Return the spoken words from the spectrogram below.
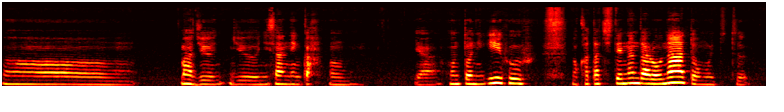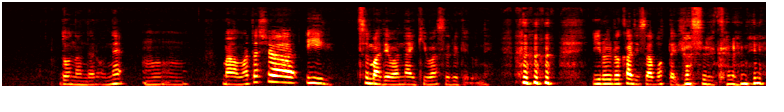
うーんまあ123年か。うん。いや本当にいい夫婦の形ってなんだろうなと思いつつどうなんだろうね。うん。まあ私はいい妻ではない気はするけどね。いろいろ家事サボったりはするからね。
